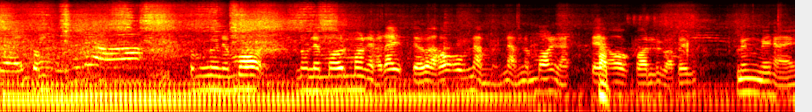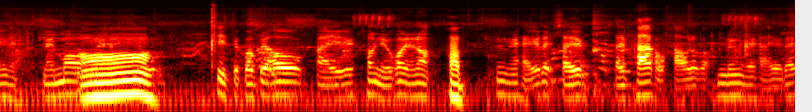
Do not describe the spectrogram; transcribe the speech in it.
ด้วย ต้องต้องนึ่งในหม้อนึ่งในหม้อหม้อเนี่ยก็ได้ แต่ว่าเขาเอาน้ำน้ำน้ำหม้อนี่นะแต่เอาก่อนดีกว่าไปนึ่งในหายเนี่ยในหม้ออ๋อ ติดแต่ก็ไปเอาไข่ข้าวเหนียวเข้าไปเนาะครับ นึ่งในหายก็ได้ใส่ใส่ผ้าขาวๆแล้วก็นึ่งในหายก็ได้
